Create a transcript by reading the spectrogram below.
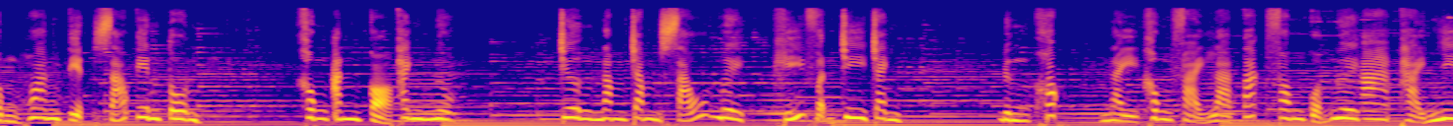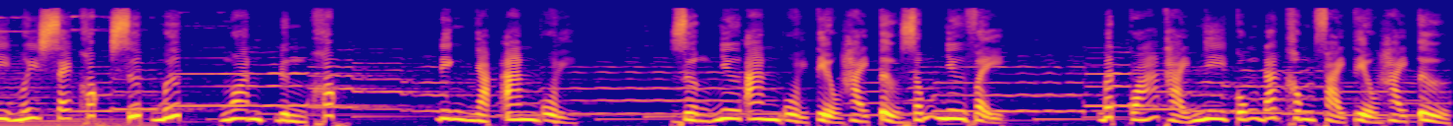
Hồng hoang tiệt giáo tiên tôn. Không ăn cỏ thanh ngư. Chương 560 Khí vận chi tranh. Đừng khóc, Này không phải là tác phong của ngươi A, Thải Nhi mới sẽ khóc sướt mướt. Ngoan, đừng khóc. Đinh nhạc an ủi. Dường như an ủi tiểu hài tử giống như vậy. Bất quá Thải Nhi cũng đã không phải tiểu hài tử.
